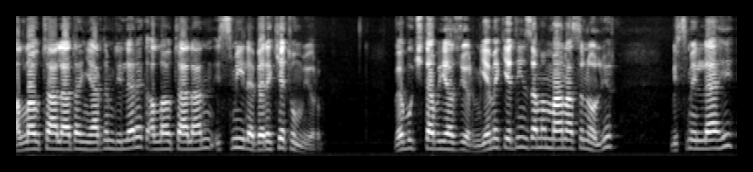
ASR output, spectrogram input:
Allahu Teala'dan yardım dileyerek Allahu Teala'nın ismiyle bereket umuyorum. Ve bu kitabı yazıyorum. Yemek yediğin zaman manası ne oluyor? Bismillahi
